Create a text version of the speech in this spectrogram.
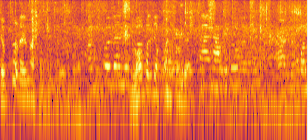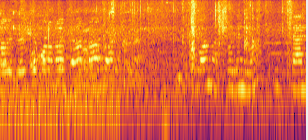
చెప్తాడు లోపల చెప్పాల్సిందే ఫ్యాన్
